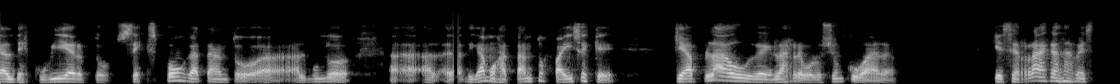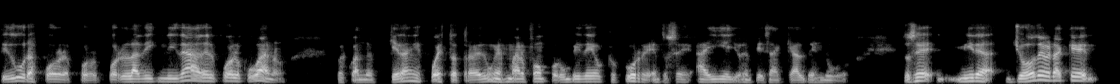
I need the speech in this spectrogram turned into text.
al descubierto, se exponga tanto al mundo, digamos, a tantos países que, que aplauden la revolución cubana, que se rasgan las vestiduras por, por, la dignidad del pueblo cubano, pues cuando quedan expuestos a través de un smartphone por un video que ocurre, entonces ahí ellos empiezan a quedar desnudos. Entonces, mira, yo de verdad que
